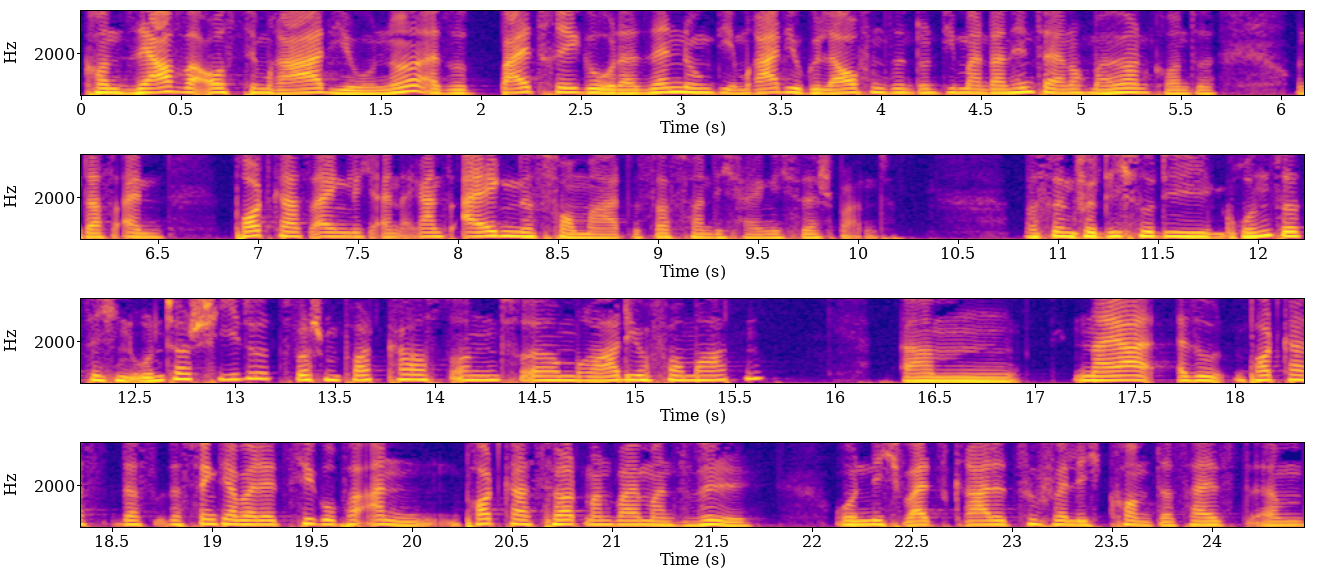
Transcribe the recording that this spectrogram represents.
Konserve aus dem Radio, ne? Also Beiträge oder Sendungen, die im Radio gelaufen sind und die man dann hinterher nochmal hören konnte. Und dass ein Podcast eigentlich ein ganz eigenes Format ist, das fand ich eigentlich sehr spannend. Was sind für dich so die grundsätzlichen Unterschiede zwischen Podcast und ähm, Radioformaten? Ähm, naja, also Podcast, das, das fängt ja bei der Zielgruppe an. Podcast hört man, weil man es will und nicht, weil es gerade zufällig kommt. Das heißt, ähm,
